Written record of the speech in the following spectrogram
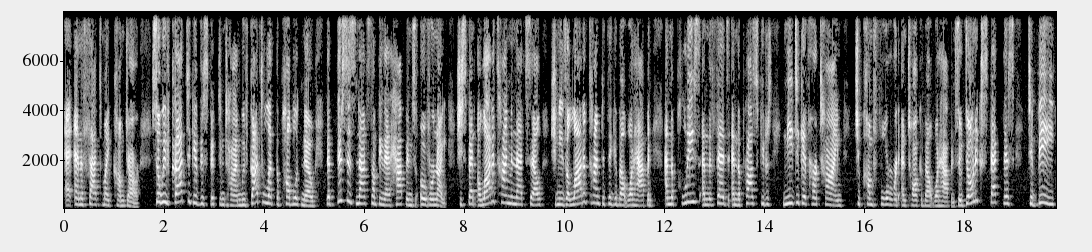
and a fact might come to her. So we've got to give this victim time. We've got to let the public know that this is not something that happens overnight. She spent a lot of time in that cell. She needs a lot of time to think about what happened, and the police and the feds and the prosecutors need to give her time to come forward and talk about what happened. So don't expect this to be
